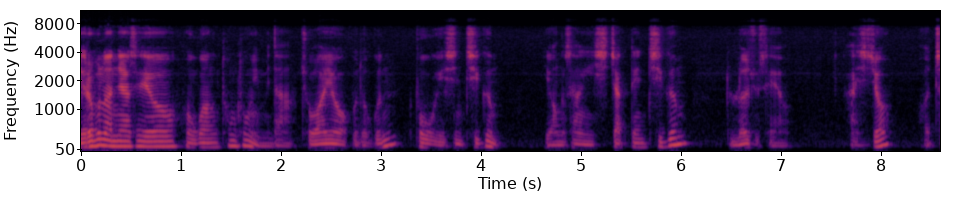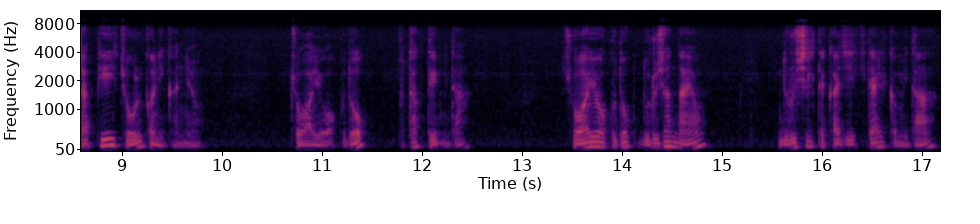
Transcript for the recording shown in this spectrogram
여러분 안녕하세요. 호광통통입니다. 좋아요와 구독은 보고 계신 지금, 영상이 시작된 지금 눌러주세요. 아시죠? 어차피 좋을 거니까요. 좋아요와 구독 부탁드립니다. 좋아요와 구독 누르셨나요? 누르실 때까지 기다릴 겁니다.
